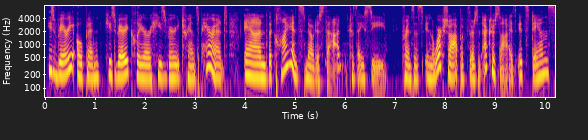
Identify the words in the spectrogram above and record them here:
He's very open, he's very clear, he's very transparent. And the clients notice that because they see for instance, in the workshop, if there's an exercise, it's Dan's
